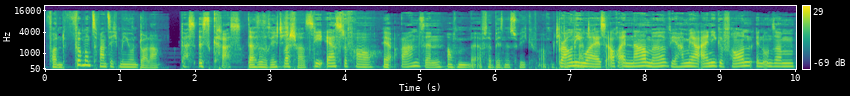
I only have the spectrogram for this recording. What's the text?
von 25 Millionen Dollar. Das ist krass. Das ist richtig Was- krass. Die erste Frau. Ja. Wahnsinn. auf, dem, auf der Business Week. Auf dem Brownie. Wise, auch ein Name. Wir haben ja einige Frauen in unserem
